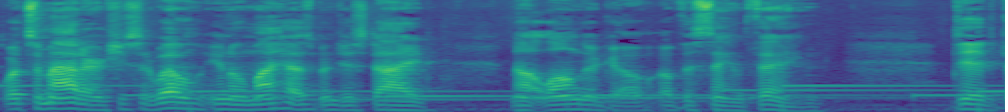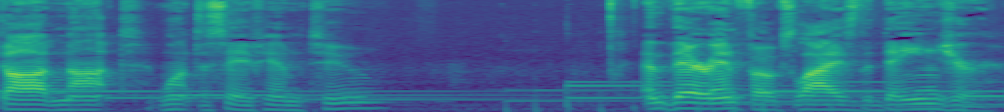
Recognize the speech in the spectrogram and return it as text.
what's the matter? And she said, Well, you know, my husband just died not long ago of the same thing. Did God not want to save him too? And therein, folks, lies the danger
